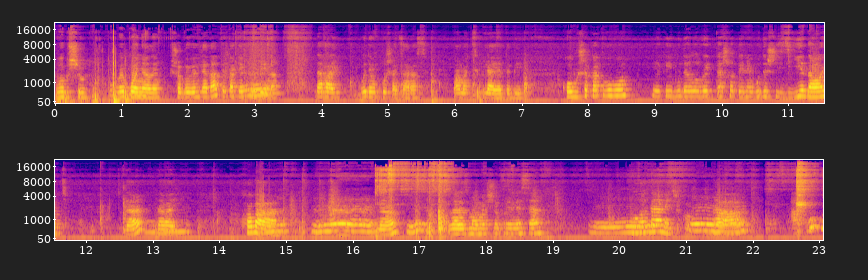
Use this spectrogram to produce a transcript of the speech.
В общем, ви поняли, щоб виглядати так, як людина. Давай, будемо кушати зараз. Мама ціпляє тобі ковшика твого, який буде ловити те, що ти не будеш з'їдати. Да? Давай. Хова. На. Зараз мама ще принесе полотенечко. Да. А ку-ку.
